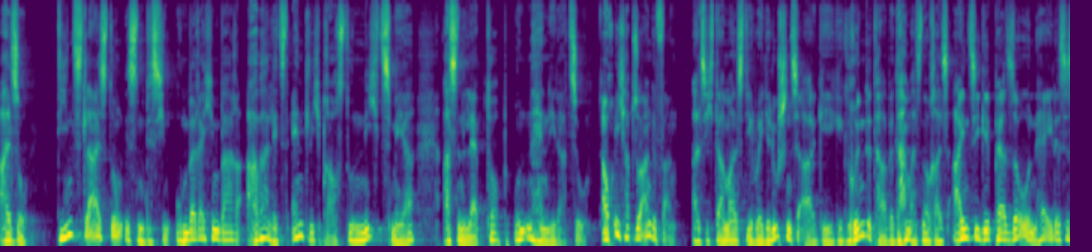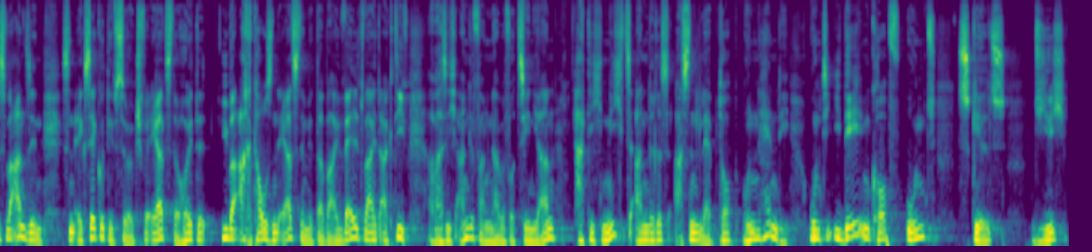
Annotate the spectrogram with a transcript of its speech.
Also Dienstleistung ist ein bisschen unberechenbarer, aber letztendlich brauchst du nichts mehr als ein Laptop und ein Handy dazu. Auch ich habe so angefangen. Als ich damals die Regulutions AG gegründet habe, damals noch als einzige Person, hey, das ist Wahnsinn. Das ist ein Executive Search für Ärzte. Heute über 8000 Ärzte mit dabei, weltweit aktiv. Aber als ich angefangen habe vor zehn Jahren, hatte ich nichts anderes als ein Laptop und ein Handy. Und die Idee im Kopf und Skills, die ich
